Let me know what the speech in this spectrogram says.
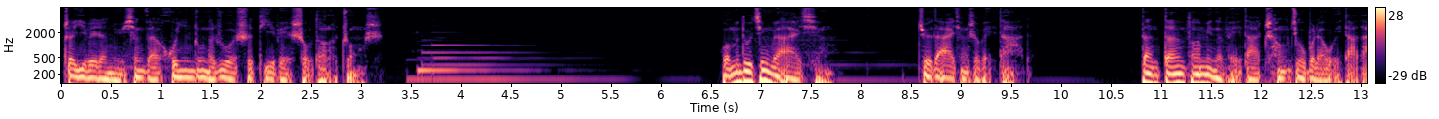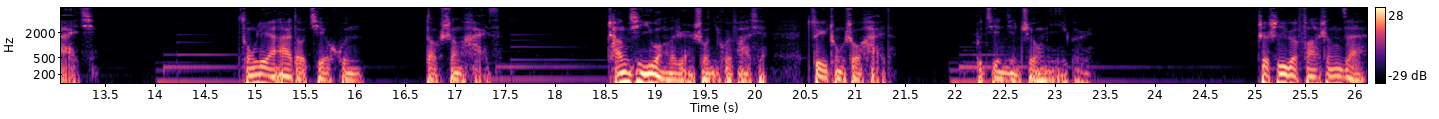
这意味着女性在婚姻中的弱势地位受到了重视。我们都敬畏爱情，觉得爱情是伟大的，但单方面的伟大成就不了伟大的爱情。从恋爱到结婚，到生孩子，长期以往的忍受，你会发现，最终受害的，不仅仅只有你一个人。这是一个发生在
